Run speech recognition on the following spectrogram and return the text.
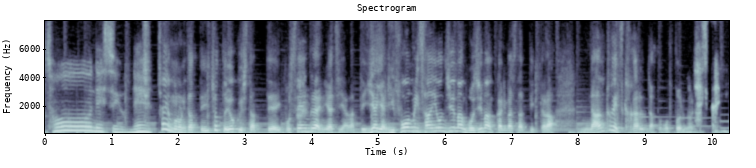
そうですよちねっ。ちゃいものにだって、ちょっとよくしたって、5000円ぐらいに家賃上がって、いやいや、リフォームに3、40万、50万かかりましたって言ったら、何ヶ月かかるんだと思っとるのに。確かに。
